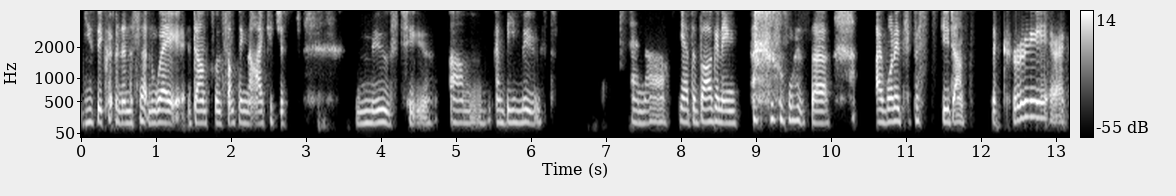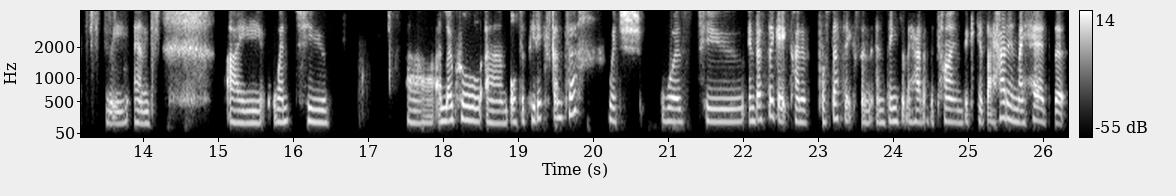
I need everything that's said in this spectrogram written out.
use the equipment in a certain way dance was something that i could just move to um, and be moved. And uh, yeah, the bargaining was uh, I wanted to pursue dance as a career actually, and I went to uh, a local um, orthopedic center, which was to investigate kind of prosthetics and, and things that they had at the time because I had in my head that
